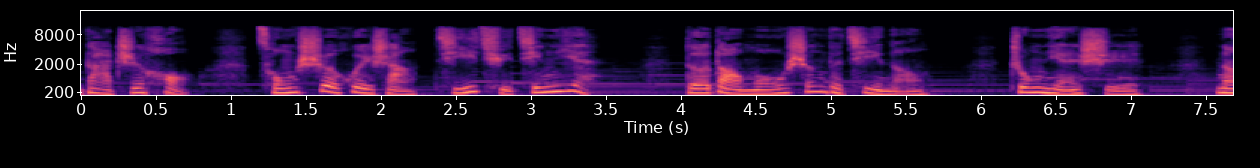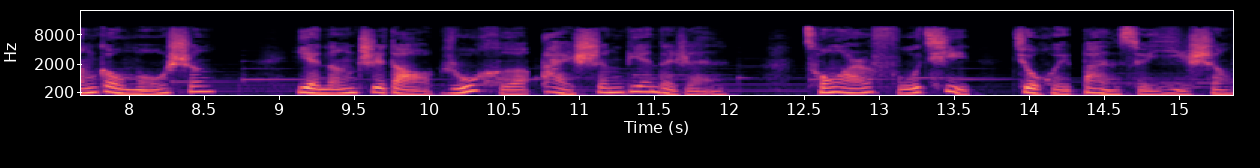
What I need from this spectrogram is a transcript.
大之后，从社会上汲取经验。得到谋生的技能，中年时能够谋生，也能知道如何爱身边的人，从而福气就会伴随一生。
